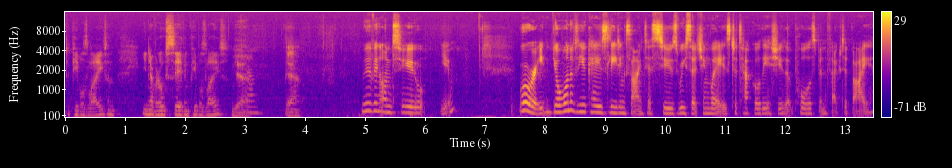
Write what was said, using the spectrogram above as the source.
to people's lives. And you never know, saving people's lives. yeah, yeah. Moving on to you. Rory, you're one of the UK's leading scientists who's researching ways to tackle the issue that Paul has been affected by.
